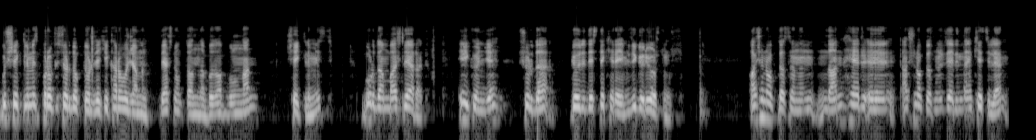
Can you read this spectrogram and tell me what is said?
Bu şeklimiz Profesör Doktor Zeki Kara hocamın ders notlarında bulu- bulunan şeklimiz. Buradan başlayarak ilk önce şurada gövde destek ereğimizi görüyorsunuz. Aşı noktasından her e, aşı noktasının üzerinden kesilen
